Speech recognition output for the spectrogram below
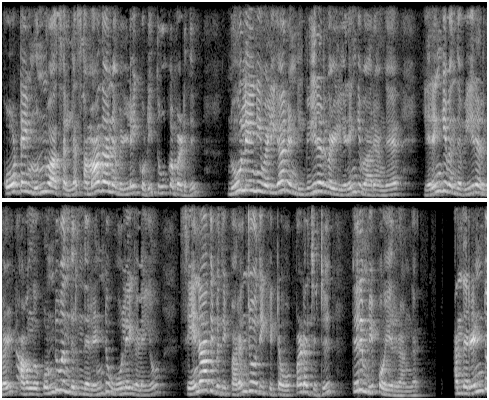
கோட்டை முன்வாசல்ல சமாதான வெள்ளை கொடி தூக்கப்படுது. நூலேணி வழியா ரெண்டு வீரர்கள் இறங்கி வராங்க. இறங்கி வந்த வீரர்கள் அவங்க கொண்டு வந்திருந்த ரெண்டு ஓலைகளையும் சேனாதிபதி பரஞ்சோதி கிட்ட ஒப்படைச்சிட்டு திரும்பி போயிடுறாங்க. அந்த ரெண்டு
